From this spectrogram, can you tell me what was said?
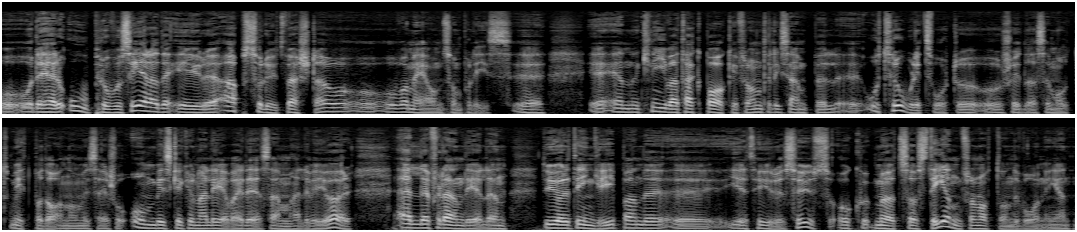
Och, och det här oprovocerade är ju det absolut värsta att, vara med om som polis. Eh, en knivattack bakifrån till exempel, eh, otroligt svårt att, skydda sig mot mitt på dagen om vi säger så. Om vi ska kunna leva i det samhälle vi gör. Eller för den delen, du gör ett ingripande eh, i ett hyreshus och möts av sten från åttonde våningen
